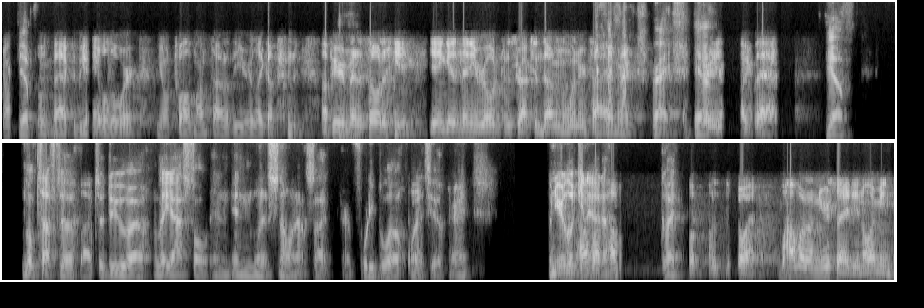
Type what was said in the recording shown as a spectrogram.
know, Yep. It goes back to being able to work, you know, 12 months out of the year. Like up up here in Minnesota, you, you ain't getting any road construction done in the wintertime or, Right. or Yeah. anything like that. Yeah. A little tough to But- to do uh lay asphalt and and when it's snowing outside or 40 below one or two, right? When you're looking how at about, a, how, go ahead. Uh, Go ahead. Well, how about on your side? You know, I mean,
